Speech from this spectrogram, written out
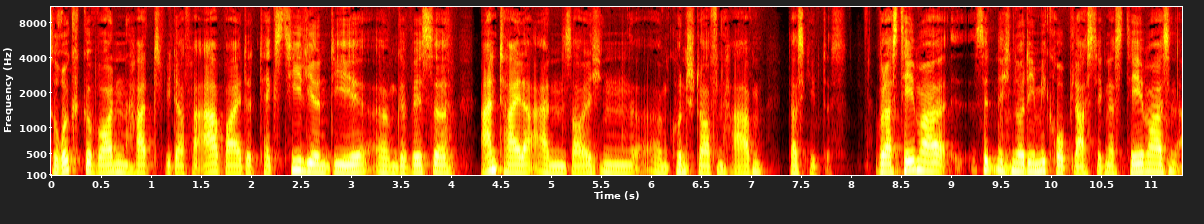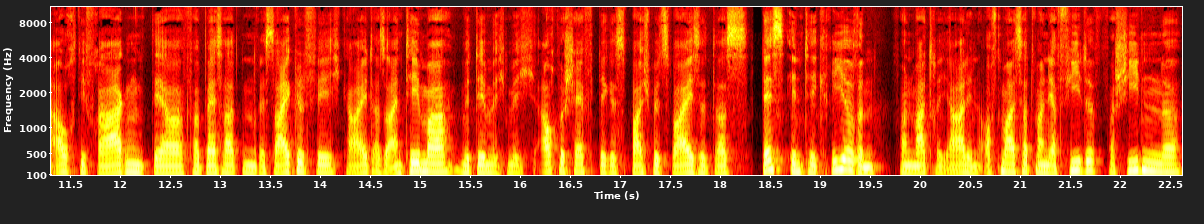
zurückgewonnen hat, wieder verarbeitet. Textilien, die ähm, gewisse Anteile an solchen ähm, Kunststoffen haben. Das gibt es. Aber das Thema sind nicht nur die Mikroplastiken, das Thema sind auch die Fragen der verbesserten Recycelfähigkeit. Also ein Thema, mit dem ich mich auch beschäftige, ist beispielsweise das Desintegrieren von Materialien. Oftmals hat man ja viele verschiedene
